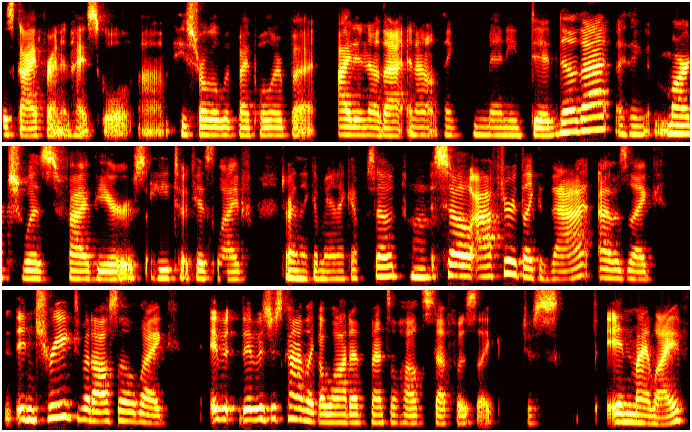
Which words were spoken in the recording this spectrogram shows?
this guy friend in high school. Um, he struggled with bipolar, but I didn't know that. And I don't think many did know that. I think March was five years. He took his life during like a manic episode. Hmm. So after like that, I was like intrigued, but also like it, it was just kind of like a lot of mental health stuff was like just in my life.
